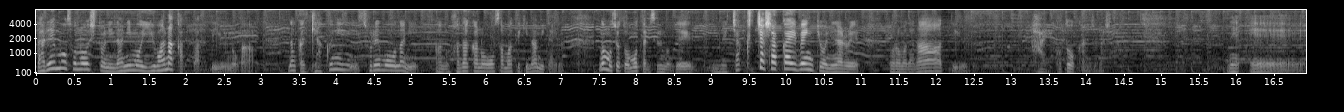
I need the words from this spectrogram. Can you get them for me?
誰もその人に何も言わなかったっていうのがなんか逆にそれも何あの裸の王様的なみたいなのもちょっと思ったりするのでめちゃくちゃ社会勉強になるドラマだなっていう、はい、ことを感じました。ねえ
